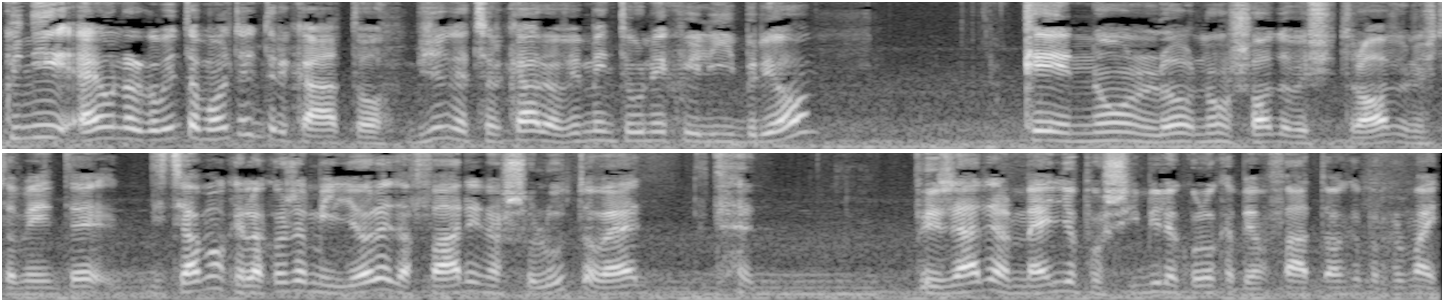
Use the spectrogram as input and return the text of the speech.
quindi è un argomento molto intricato. Bisogna cercare ovviamente un equilibrio che non, lo, non so dove si trovi onestamente. Diciamo che la cosa migliore da fare in assoluto è pesare al meglio possibile quello che abbiamo fatto, anche perché ormai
